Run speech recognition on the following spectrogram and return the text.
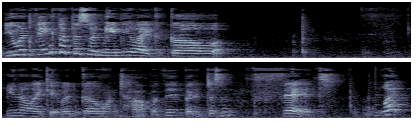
You would think that this would maybe like go, you know, like it would go on top of it, but it doesn't fit. What,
